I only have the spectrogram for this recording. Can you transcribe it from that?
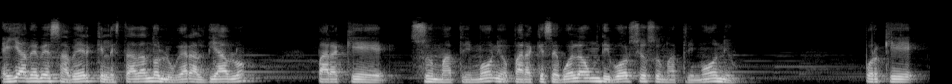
ella debe saber que le está dando lugar al diablo para que su matrimonio, para que se vuelva un divorcio su matrimonio. Porque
